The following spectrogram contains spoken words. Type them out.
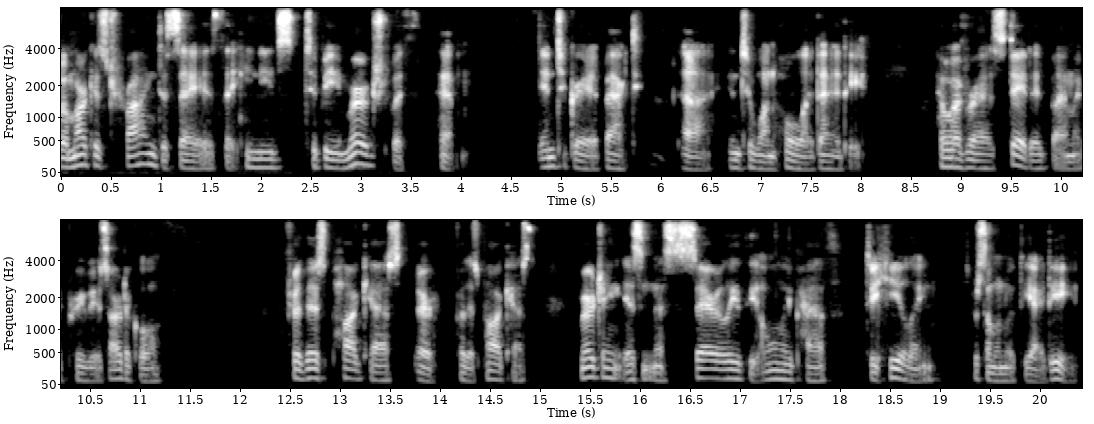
what Mark is trying to say is that he needs to be merged with him, integrated back to, uh, into one whole identity. However, as stated by my previous article, for this podcast, or for this podcast, merging isn't necessarily the only path to healing for someone with DID.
